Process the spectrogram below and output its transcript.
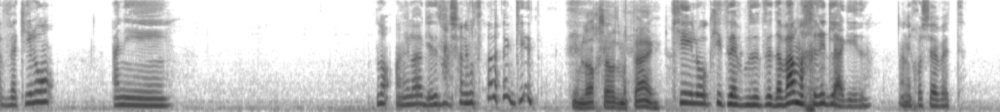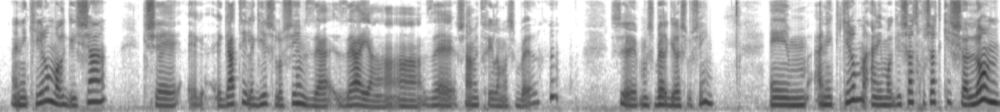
וכאילו, אני... לא, אני לא אגיד את מה שאני רוצה להגיד. אם לא עכשיו, אז מתי? כאילו, כי זה, זה, זה דבר מחריד להגיד, אני חושבת. אני כאילו מרגישה, כשהגעתי לגיל 30, זה, זה היה, זה, שם התחיל המשבר, משבר גיל ה-30. אני כאילו, אני מרגישה תחושת כישלון,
